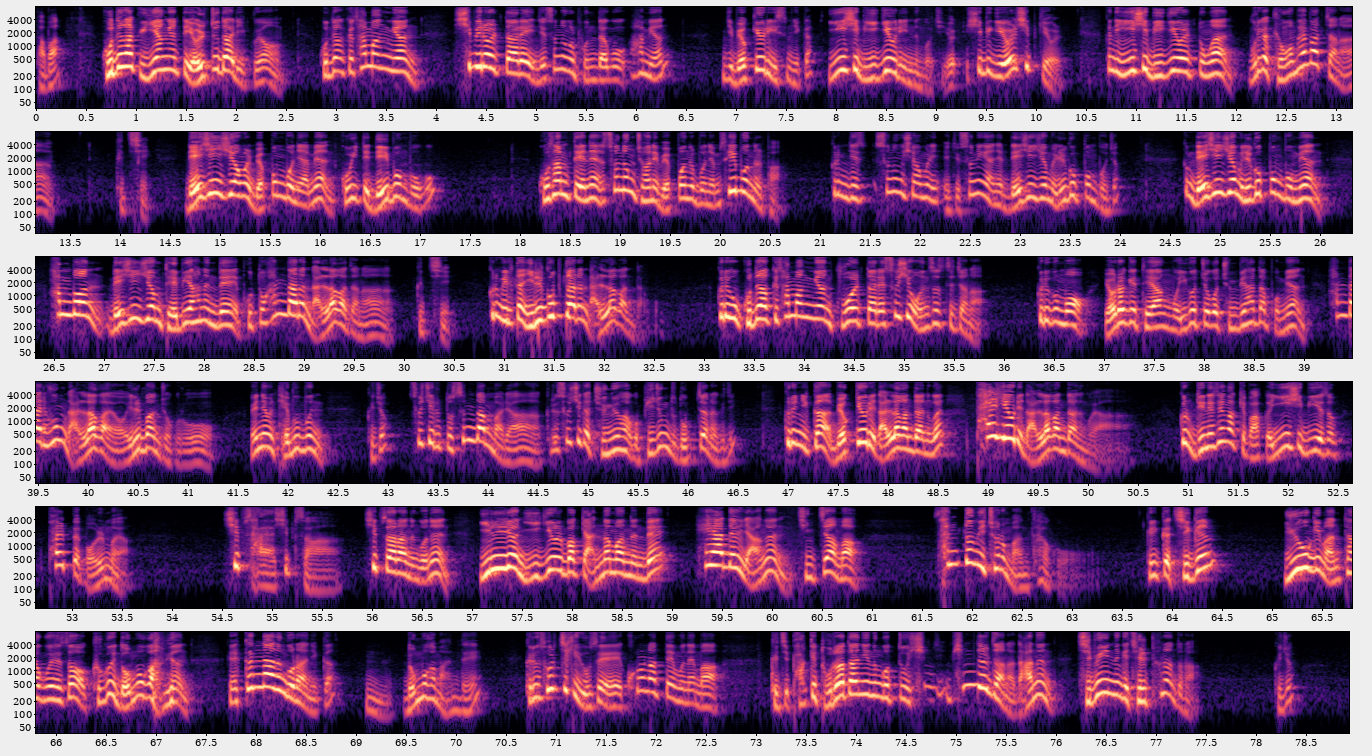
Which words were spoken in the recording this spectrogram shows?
봐봐. 고등학교 2학년 때 12달이 있고요. 고등학교 3학년 11월 달에 이제 수능을 본다고 하면 이제 몇 개월이 있습니까? 22개월이 있는 거지 12개월 10개월 근데 22개월 동안 우리가 경험해 봤잖아 그치 내신 시험을 몇 번 보냐면 고2 때 네 번 보고 고3 때는 수능 전에 몇 번을 보냐면 세 번을 봐 그럼 이제 수능 시험을 이제 수능이 아니라 내신 시험을 일곱 번 보죠 그럼 내신 시험 일곱 번 보면 한 번 내신 시험 대비하는데 보통 한 달은 날라가잖아. 그치? 그럼 일단 일곱 달은 날라간다고. 그리고 고등학교 3학년 9월 달에 수시 원서 쓰잖아. 그리고 뭐 여러 개 대학 뭐 이것저것 준비하다 보면 한 달이 훅 날라가요. 일반적으로. 왜냐면 대부분 그죠? 수시를 또 쓴단 말이야. 그리고 수시가 중요하고 비중도 높잖아. 그지? 그러니까 몇 개월이 날라간다는 거야? 8개월이 날라간다는 거야. 그럼 니네 생각해 봐. 아까 22에서 8 빼봐 얼마야? 14야 14. 14라는 거는 1년 2개월밖에 안 남았는데 해야 될 양은 진짜 막 산더미처럼 많다고. 그러니까 지금 유혹이 많다고 해서 그거에 넘어가면 그냥 끝나는 거라니까. 음, 넘어가면 안 돼. 그리고 솔직히 요새 코로나 때문에 막 그지 밖에 돌아다니는 것도 힘, 힘들잖아. 나는 집에 있는 게 제일 편하더라. 그죠?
